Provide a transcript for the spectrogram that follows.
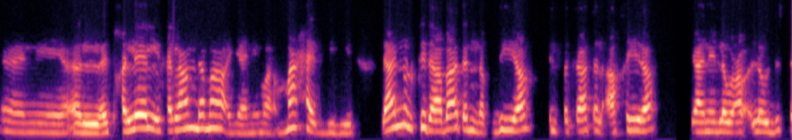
يعني تخلي الكلام ده ما يعني ما, ما حقيقي لأنه الكتابات النقدية في الفترات الأخيرة يعني لو لو دست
